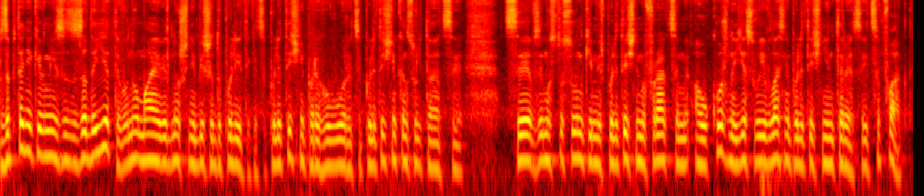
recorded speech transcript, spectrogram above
Запитання, яке ви мені задаєте, воно має відношення більше до політики. Це політичні переговори, це політичні консультації, це взаємостосунки між політичними фракціями, а у кожної є свої власні політичні інтереси. І це факт.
